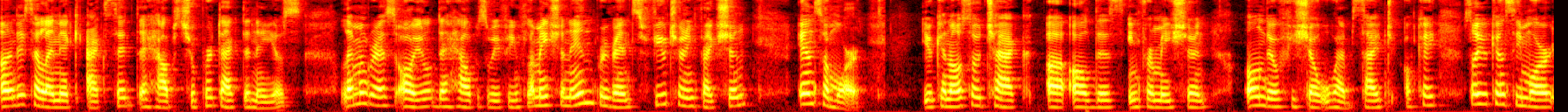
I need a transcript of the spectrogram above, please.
undecylenic acid that helps to protect the nails, lemongrass oil that helps with inflammation and prevents future infection, and some more. You can also check uh, all this information on the official website, okay? So you can see more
